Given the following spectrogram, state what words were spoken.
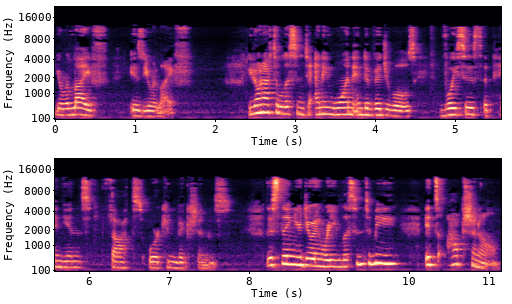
Your life is your life. You don't have to listen to any one individual's voices, opinions, thoughts, or convictions. This thing you're doing where you listen to me, it's optional.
